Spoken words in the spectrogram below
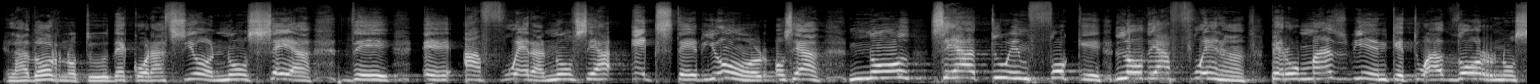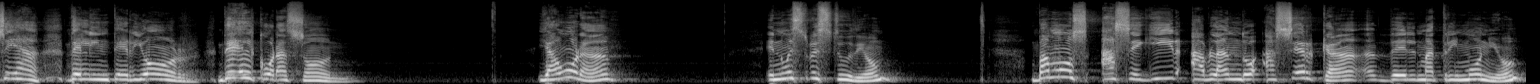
el adorno, tu decoración no sea de eh, afuera, no sea exterior, o sea, no sea tu enfoque lo de afuera, pero más bien que tu adorno sea del interior, del corazón. Y ahora, en nuestro estudio, Vamos a seguir hablando acerca del matrimonio,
